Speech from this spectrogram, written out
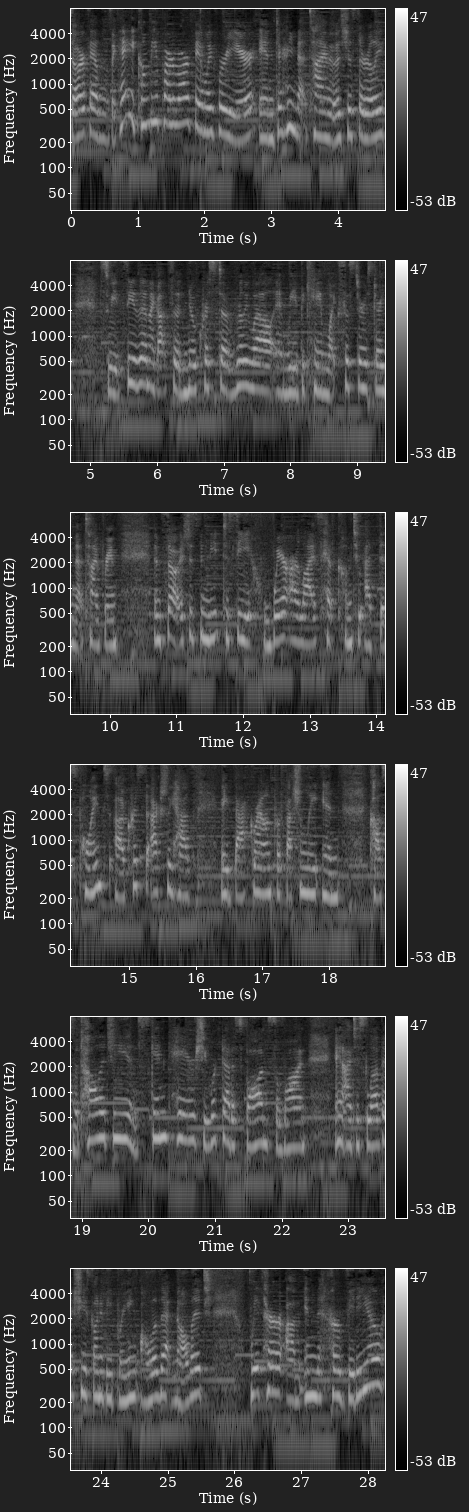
so our family was like, hey, come be a part of our family for a year. And during that time, it was just a really sweet season. I got to know Krista really well and we became like sisters during that time frame. And so it's just been neat to see where our lives have come to at this point. Uh, Krista actually has a background professionally in cosmetology and skincare. She worked at a spa and salon and I just love that she's going to be bringing all of that knowledge with her um, in her video.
